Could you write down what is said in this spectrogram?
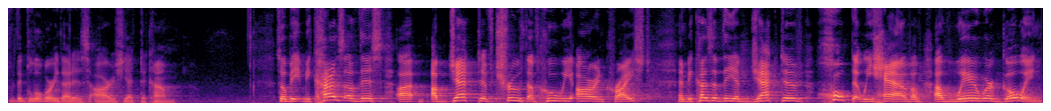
for the glory that is ours yet to come. So, be, because of this uh, objective truth of who we are in Christ, and because of the objective hope that we have of, of where we're going,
